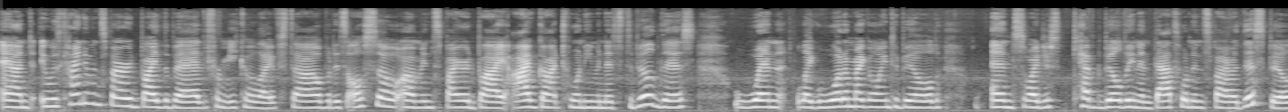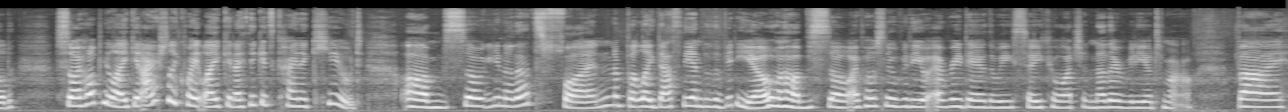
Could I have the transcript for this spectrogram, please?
and it was kind of inspired by the bed from Eco Lifestyle, but it's also um, inspired by I've got 20 minutes to build this. When like, what am I going to build? And so I just kept building, and that's what inspired this build. So I hope you like it. I actually quite like it. I think it's kind of cute. Um, so you know that's fun. But like that's the end of the video. Um, so I post a new video every day of the week, so you can watch another video tomorrow. Bye.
